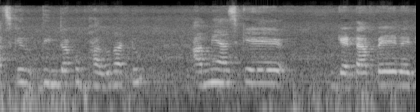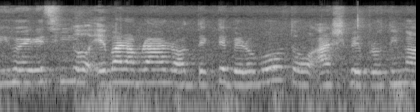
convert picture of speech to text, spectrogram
আজকের দিনটা খুব ভালো কাটুক। আমি আজকে গেট আপে রেডি হয়ে গেছি। তো এবার আমরা রথ দেখতে বেরোবো। তো আসবে প্রতিমা,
